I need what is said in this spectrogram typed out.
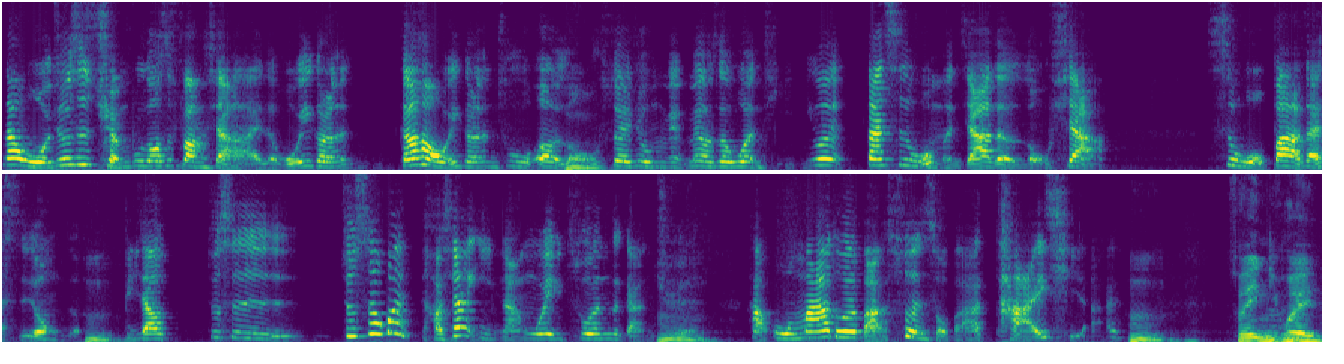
那我就是全部都是放下来的。我一个人刚好我一个人住二楼，嗯所以就没没有这个问题。因为但是我们家的楼下是我爸在使用的，嗯比较就是就是会好像以男为尊的感觉。嗯他我妈都会把顺手把它抬起来，嗯，所以你会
